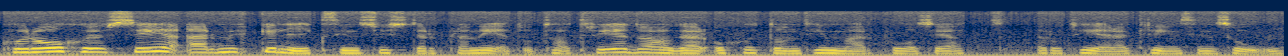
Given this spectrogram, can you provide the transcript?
Corot 7c är mycket lik sin systerplanet och tar 3 dagar och 17 timmar på sig att rotera kring sin sol.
